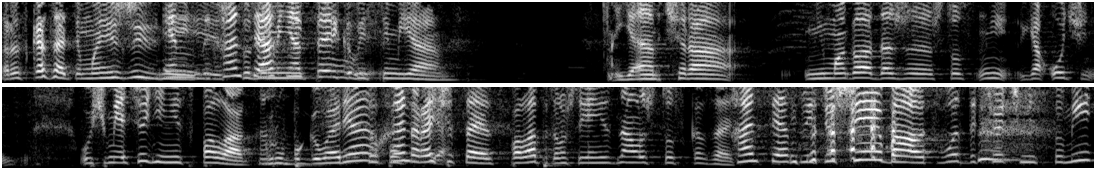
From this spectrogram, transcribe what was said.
рассказать о моей жизни, And что для меня церковь и семья. Я вчера не могла даже, что... не- я очень... В общем, я сегодня не спала, грубо говоря. So Полтора Ханси- часа я спала, потому что я не знала, что сказать. Hansi asked me to share about what the church means for me.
